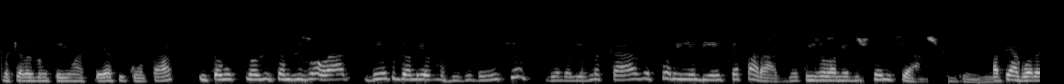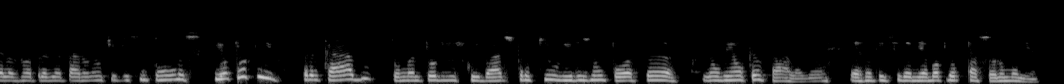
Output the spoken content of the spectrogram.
para que elas não tenham acesso e contato. Então nós estamos isolados dentro da mesma residência, dentro da mesma casa, porém em ambientes separados, né? com isolamentos diferenciados. Entendi. Até agora elas não apresentaram nenhum tipo de sintomas. E eu estou aqui, trancado, tomando todos os cuidados para que o vírus não possa não venha alcançá-las. Né? Essa tem sido a minha maior preocupação no momento.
